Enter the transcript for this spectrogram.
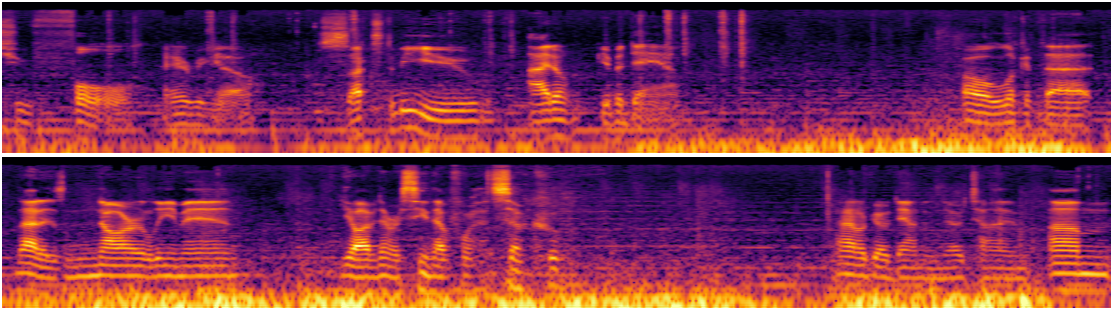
to full. There we go. Sucks to be you. I don't give a damn. Oh, look at that. That is gnarly, man. Yo, I've never seen that before. That's so cool. That'll go down in no time. Um,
